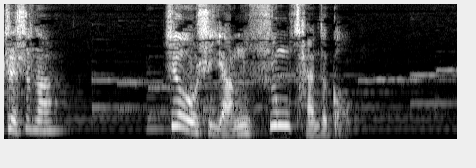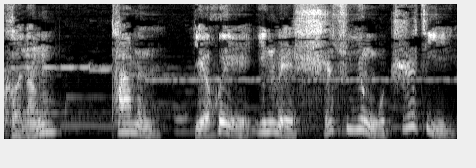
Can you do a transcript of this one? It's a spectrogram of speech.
只是呢，就是养凶残的狗，可能它们也会因为失去用武之地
